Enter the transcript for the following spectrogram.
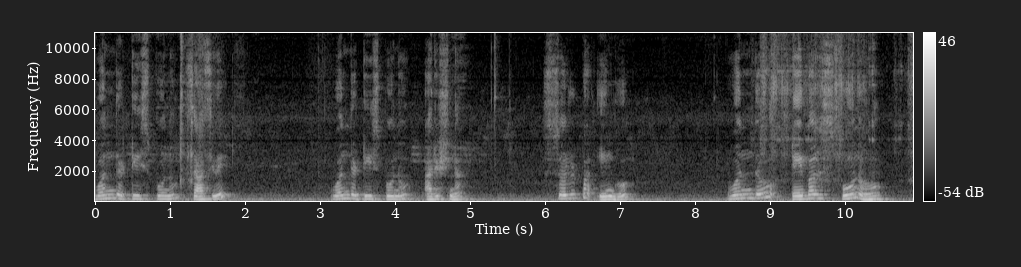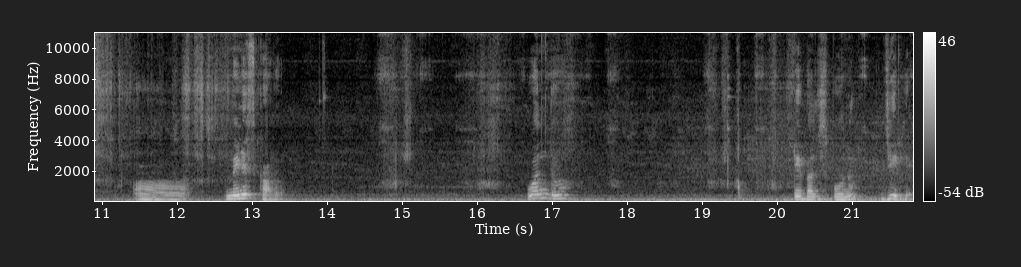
ಒಂದು ಟೀ ಸ್ಪೂನು ಸಾಸಿವೆ, ಒಂದು ಟೀ ಸ್ಪೂನು ಅರಿಶಿನ ಸ್ವಲ್ಪ ಇಂಗು, ಒಂದು ಟೇಬಲ್ ಸ್ಪೂನು ಮೆಣಸುಕಾಳು. ಒಂದು ಟೇಬಲ್ ಸ್ಪೂನು ಜೀರಿಗೆ.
